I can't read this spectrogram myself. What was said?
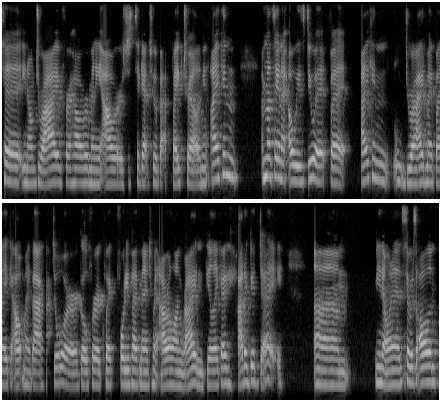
to, you know, drive for however many hours just to get to a bike trail. I mean, I can I'm not saying I always do it, but I can ride my bike out my back door, go for a quick 45 minute to an hour long ride and feel like I had a good day. Um, you know, and so it's all in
